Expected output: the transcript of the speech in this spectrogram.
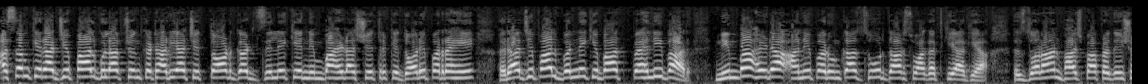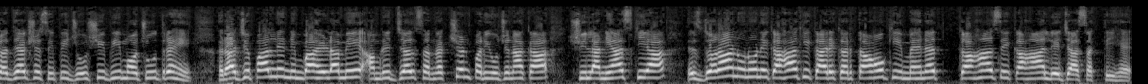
असम के राज्यपाल गुलाब चंद कटारिया चित्तौड़गढ़ ज़िले के निम्बाहेड़ा क्षेत्र के दौरे पर रहे। राज्यपाल बनने के बाद पहली बार निम्बाहेड़ा आने पर उनका जोरदार स्वागत किया गया। इस दौरान भाजपा प्रदेश अध्यक्ष सीपी जोशी भी मौजूद रहे। राज्यपाल ने निम्बाहेड़ा में अमृत जल संरक्षण परियोजना का शिलान्यास किया। इस दौरान उन्होंने कहा कि कार्यकर्ताओं की मेहनत कहाँ से कहाँ ले जा सकती है।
